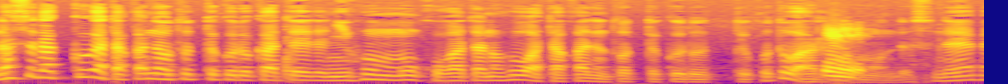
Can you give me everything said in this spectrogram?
ナスダックが高値を取ってくる過程で、日本も小型の方は高値を取ってくるっていうことはあると思うんですね。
